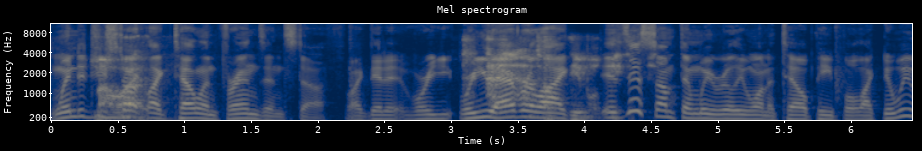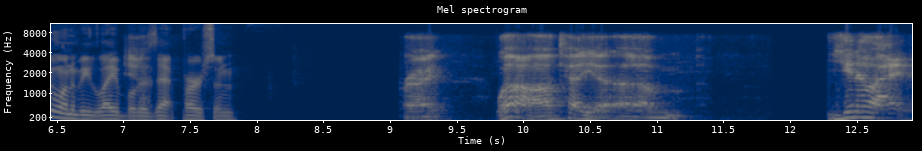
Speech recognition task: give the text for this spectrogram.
When did you my start wife. like telling friends and stuff? Like, did it? Were you were you ever like? Is this something we really want to tell people? Like, do we want to be labeled yeah. as that person? Right. Well, I'll tell you. Um, you know, I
